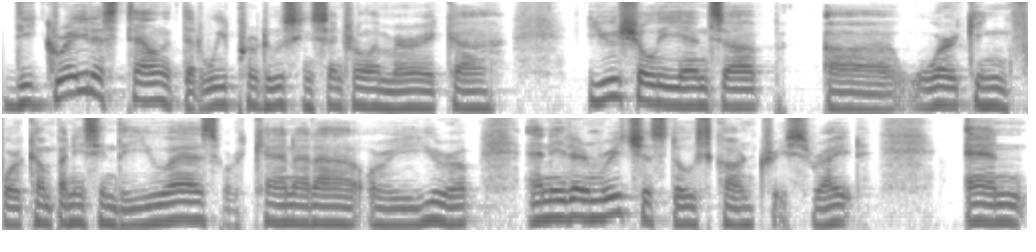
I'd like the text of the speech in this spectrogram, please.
The greatest talent that we produce in Central America usually ends up uh, working for companies in the US or Canada or Europe, and it enriches those countries, right? And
